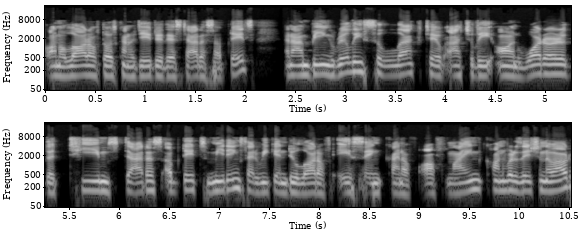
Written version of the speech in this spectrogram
on a lot of those kind of day to day status updates. And I'm being really selective actually on what are the team status updates meetings that we can do a lot of async kind of offline conversation about.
